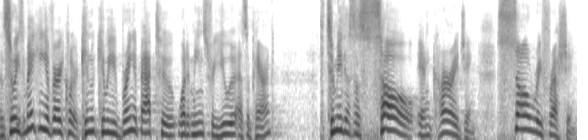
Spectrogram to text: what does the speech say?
and so he's making it very clear. Can, can we bring it back to what it means for you as a parent? To me, this is so encouraging, so refreshing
